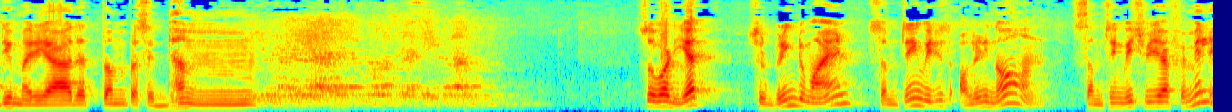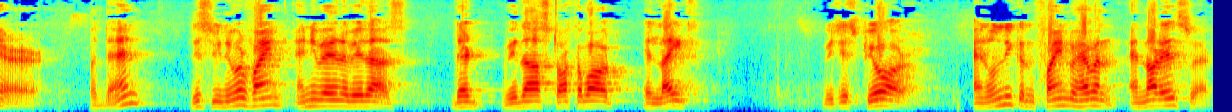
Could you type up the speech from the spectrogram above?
द्विमर्यादत्वं प्रसिद्धम् So what yet should bring to mind something which is already known, something which we are familiar. But then this you never find anywhere in the Vedas that Vedas talk about a light which is pure and only confined to heaven and not elsewhere.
